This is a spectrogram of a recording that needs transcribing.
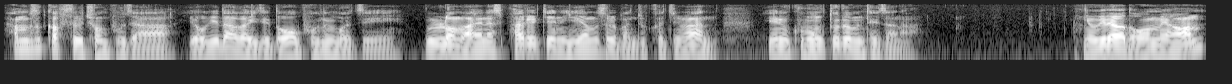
함수값을 좀 보자. 여기다가 이제 넣어 보는 거지. 물론 마이너스 8일 때는 이 함수를 만족하지만 얘는 구멍 뚫으면 되잖아. 여기다가 넣으면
